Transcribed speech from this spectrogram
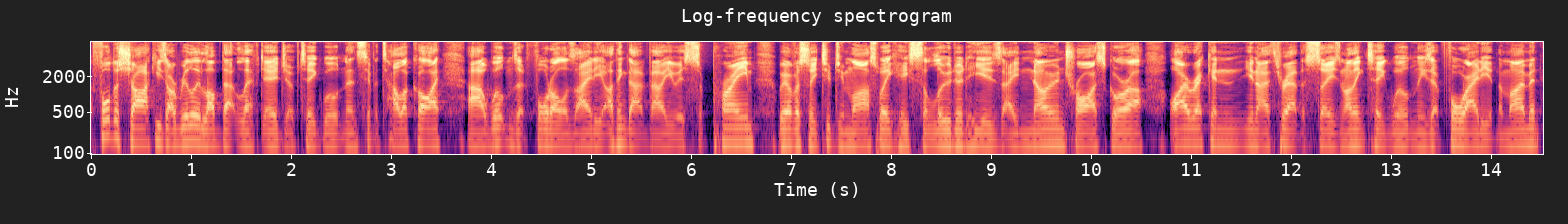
for the Sharkies, I really love that left edge of Teig Wilton and Sifa Talakai. Uh, Wilton's at $4.80. I think that value is supreme. We obviously tipped him last week. He saluted. He is a known try scorer. I reckon, you know, throughout the season, I think Teig Wilton, he's at 480 at the moment.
